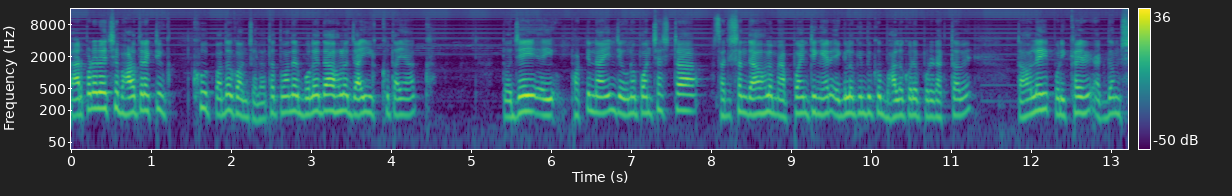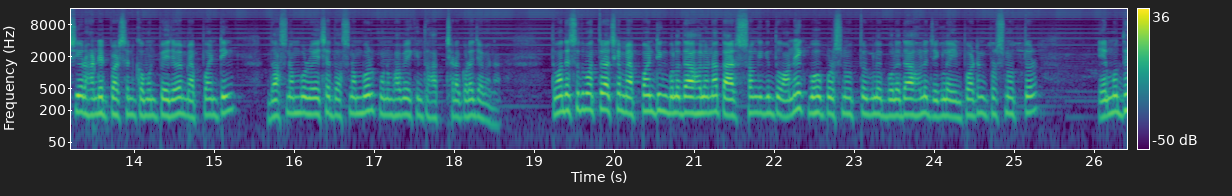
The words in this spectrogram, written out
তারপরে রয়েছে ভারতের একটি ইক্ষু উৎপাদক অঞ্চল। অর্থাৎ তোমাদের বলে দেওয়া হলো যাই ইক্ষু তাই আঁক। তো যেই, এই ফর্টি নাইন যে উনপঞ্চাশটা সাজেশন দেওয়া হলো ম্যাপ পয়েন্টিংয়ের এগুলো কিন্তু খুব ভালো করে পড়ে রাখতে হবে। তাহলেই পরীক্ষায় একদম শিওর হান্ড্রেড পার্সেন্ট কমন পেয়ে যাবে ম্যাপ পয়েন্টিং দশ নম্বর রয়েছে, দশ নম্বর কোনোভাবেই কিন্তু হাতছাড়া করা যাবে না। তোমাদের শুধুমাত্র আজকে ম্যাপ পয়েন্টিং বলে দেওয়া হলো না, তার সঙ্গে কিন্তু অনেক বহু প্রশ্ন উত্তরগুলো বলে দেওয়া হলো, যেগুলো ইম্পর্ট্যান্ট প্রশ্ন উত্তর। এর মধ্যে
